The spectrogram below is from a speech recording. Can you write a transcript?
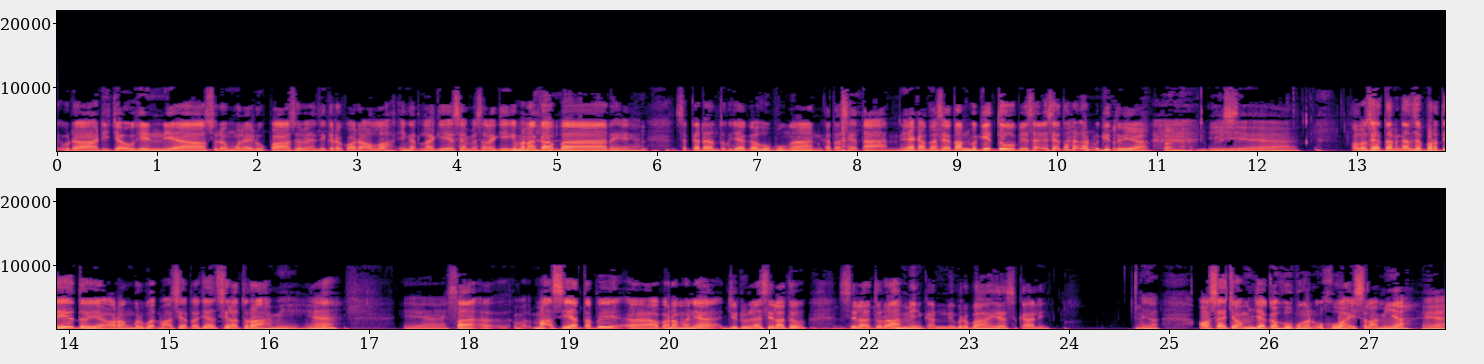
Udah dijauhin ya, sudah mulai lupa, sudah zikir kepada Allah, ingat lagi SMS lagi, gimana kabar ya. Sekedar untuk jaga hubungan kata setan. Ya kata setan begitu, biasanya setan kan begitu ya. Panah iblis. Iya. Kalau setan kan seperti itu ya, orang berbuat maksiat aja silaturahmi ya. Iya, sa- eh, maksiat tapi eh, apa namanya judulnya silatu silaturahmi kan ini berbahaya sekali. Ya. Oh saya cuma menjaga hubungan ukhuwah Islamiyah ya.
